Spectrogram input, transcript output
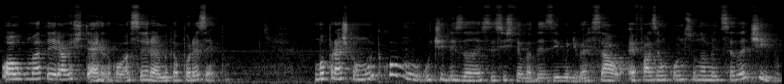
ou algum material externo, como a cerâmica, por exemplo. Uma prática muito comum utilizando esse sistema adesivo universal é fazer um condicionamento seletivo,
